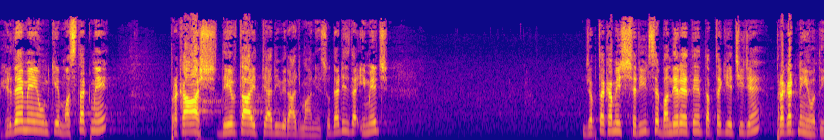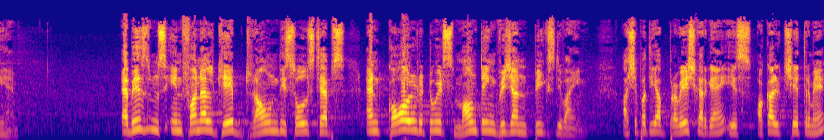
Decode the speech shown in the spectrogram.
हृदय में, उनके मस्तक में प्रकाश, देवता इत्यादि विराजमान है। So that is the image जब तक हम इस शरीर से बंधे रहते हैं, तब तक ये चीज़ें प्रकट नहीं होती हैं। Abysms infernal gaped round the soul steps and called to its mounting vision peaks divine Ashwapati अब प्रवेश कर गए इस अकल्ट क्षेत्र में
